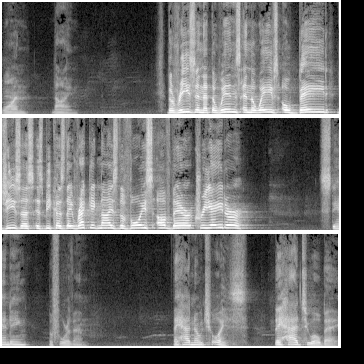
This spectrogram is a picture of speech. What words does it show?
1 9. The reason that the winds and the waves obeyed Jesus is because they recognized the voice of their Creator standing before them. They had no choice, they had to obey.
